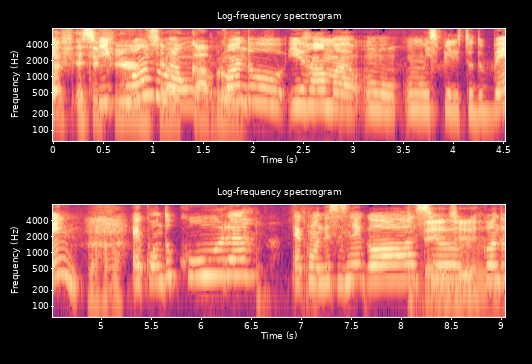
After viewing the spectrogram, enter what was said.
Essa- esse e firme. quando, Esse é é o um, cabrolho. quando irrama um, um espírito do bem, Aham. é quando cura, é quando esses negócios. Entendi. Quando.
